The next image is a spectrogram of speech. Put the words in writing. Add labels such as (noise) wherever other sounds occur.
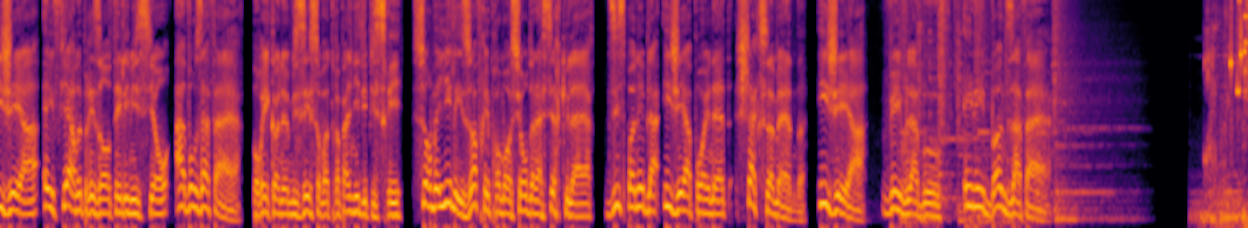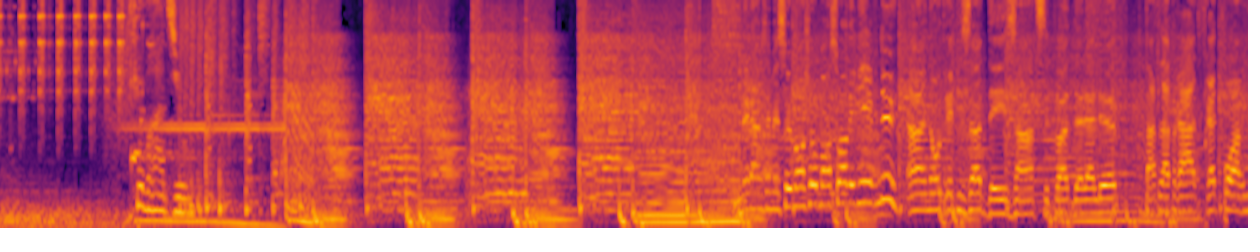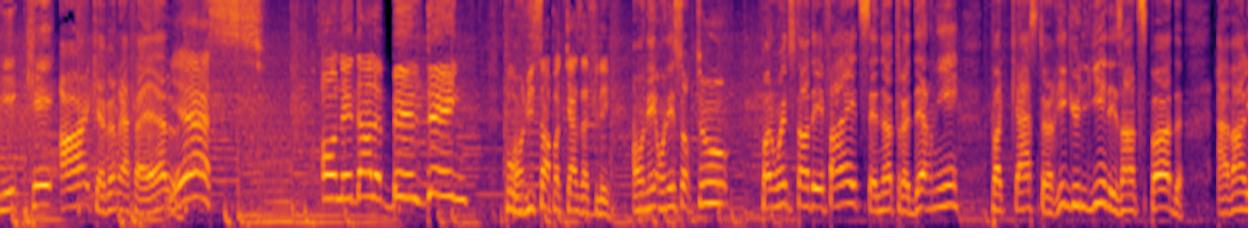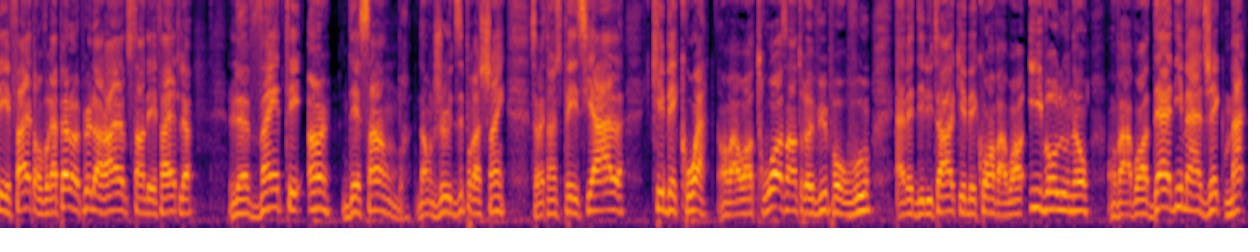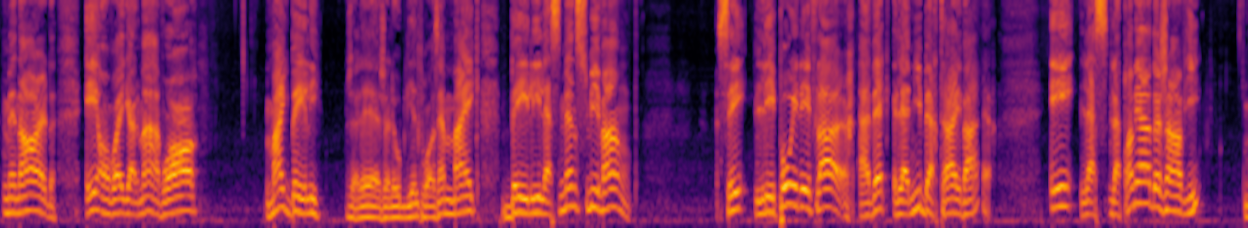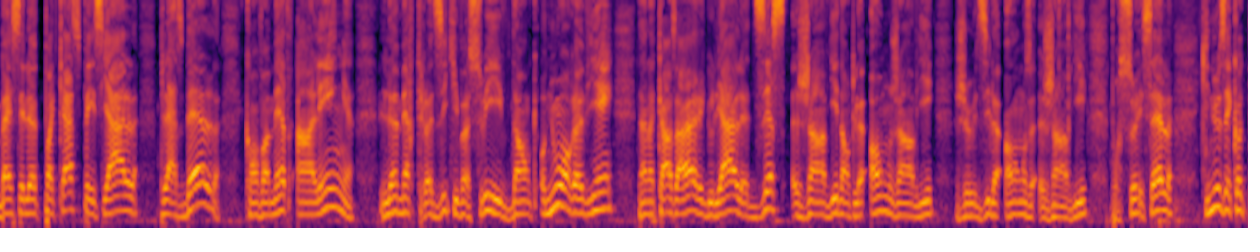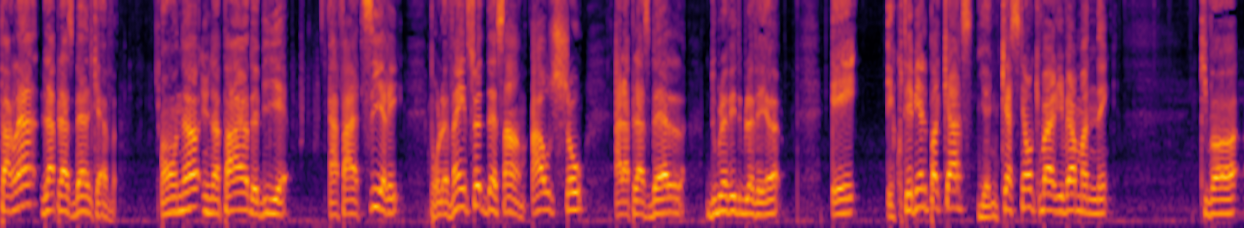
IGA est fier de présenter l'émission À vos affaires. Pour économiser sur votre panier d'épicerie, surveillez les offres et promotions de la circulaire disponible à IGA.net chaque semaine. IGA, vive la bouffe et les bonnes affaires. Cube Radio. Mesdames et messieurs, bonjour, bonsoir et bienvenue à un autre épisode des Antipodes de la lutte. Pat Laprade, Fred Poirier, KR, Kevin Raphaël. Yes! On est dans le building pour On- 800 podcasts d'affilée. On est, on est surtout pas loin du temps des fêtes. C'est notre dernier podcast régulier des Antipodes avant les fêtes. On vous rappelle un peu l'horaire du temps des fêtes, là. Le 21 décembre, donc jeudi prochain, ça va être un spécial québécois. On va avoir trois entrevues pour vous avec des lutteurs québécois. On va avoir Ivo Luno, on va avoir Daddy Magic, Matt Menard et on va également avoir Mike Bailey. J'allais, j'allais oublier le troisième. Mike Bailey. La semaine suivante, c'est Les pots et les fleurs avec l'ami Bertrand Hébert. Et la, la première de janvier, ben, c'est le podcast spécial Place Belle qu'on va mettre en ligne le mercredi qui va suivre. Donc, nous, on revient dans notre case horaire régulière le 10 janvier, donc le 11 janvier, jeudi le 11 janvier, pour ceux et celles qui nous écoutent. Parlant de la Place Belle, Kev, on a une paire de billets à faire tirer pour le 28 décembre, House Show à la Place Belle, WWE. Et écoutez bien le podcast. Il y a une question qui va arriver à un moment donné qui va.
